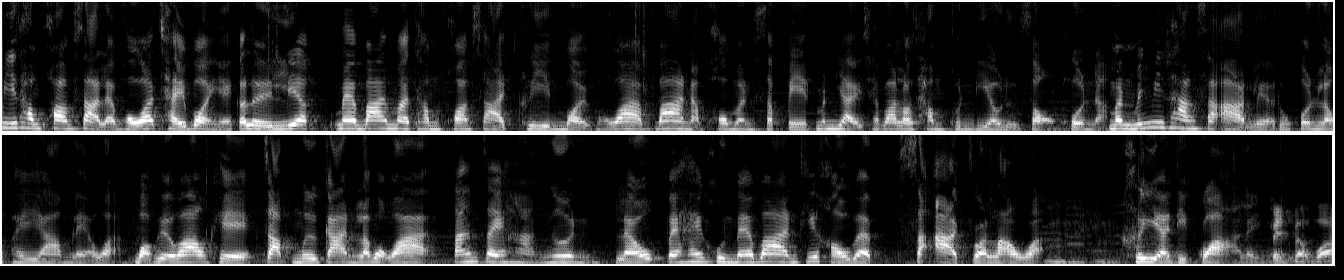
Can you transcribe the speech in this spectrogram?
มีทำความสะอาดแล้วเพราะว่าใช้บ่อยไงก็เลยเรียกแม่บ้านมาทำความสะอาดคลีนบ่อยเพราะว่าบ้านอะพอมันสเปซมันใหญ่ใช่ป่ะเราทำคนเดียวหรือสองคนอะมันไม่มีทางสะอาดเลยอะทุกคนเราพยายามแล้วอะบอกพี่ว่าโอเค จับมือกันแล้วบอกว่าตั้งใจหาเงิน แล้วไปให้คุณแม่บ้านที่เขาแบบสะอาดกว่าเราอะ อืมอืม เคลียร์ดีกว่าอะไรอย่างเป็เงี้ยนแบบว่า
